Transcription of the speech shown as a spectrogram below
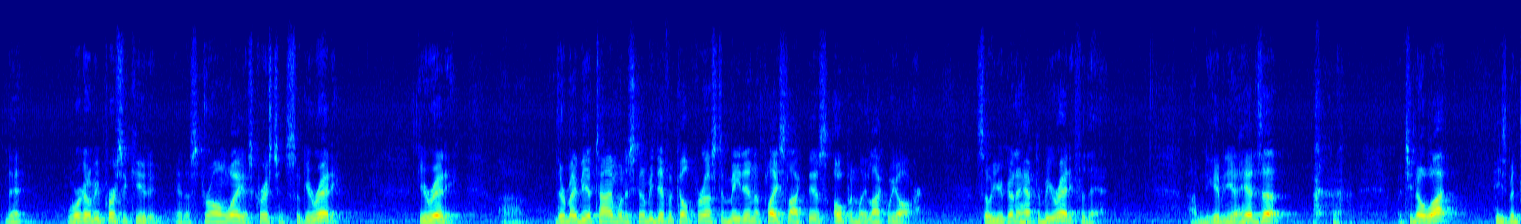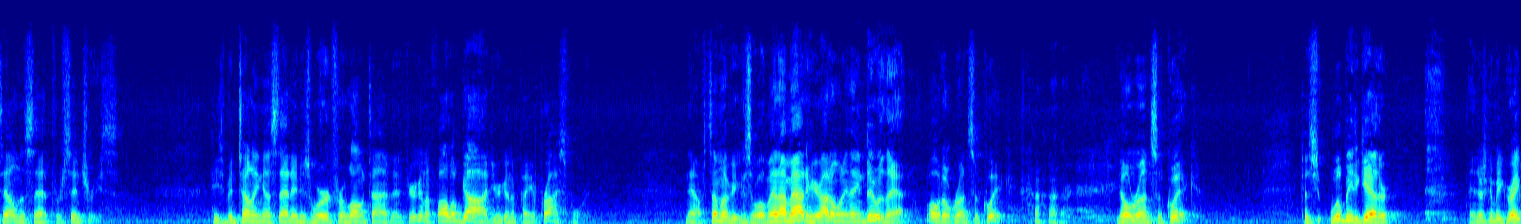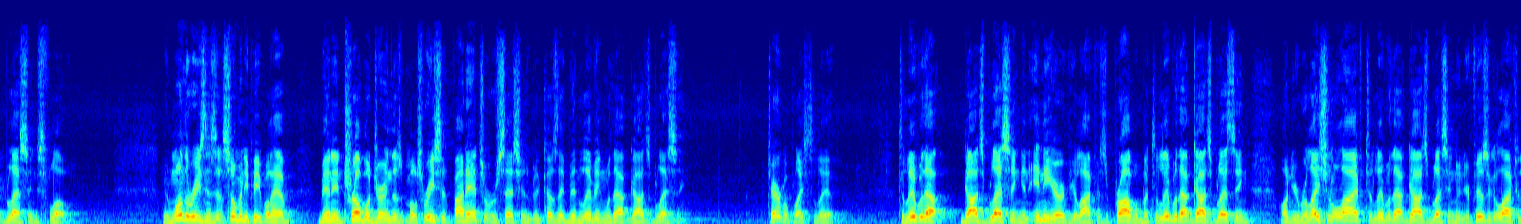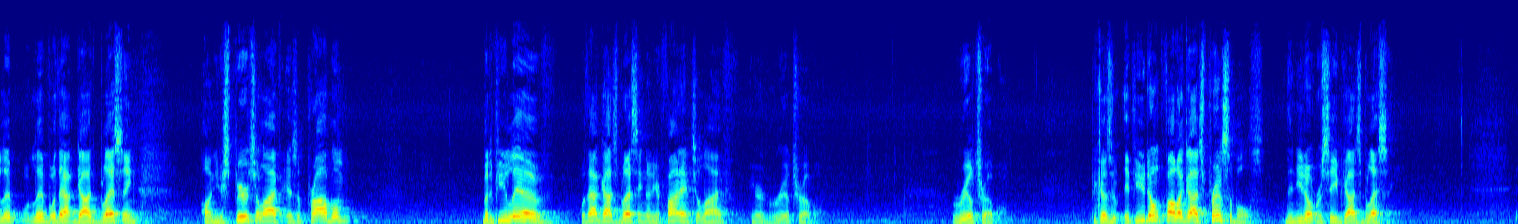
that we're going to be persecuted in a strong way as Christians. So get ready. Get ready. Uh, there may be a time when it's going to be difficult for us to meet in a place like this openly, like we are. So you're going to have to be ready for that. I'm giving you a heads up. but you know what? He's been telling us that for centuries. He's been telling us that in His Word for a long time that if you're going to follow God, you're going to pay a price for it. Now, some of you can say, well, man, I'm out of here. I don't want anything to do with that. Oh, don't run so quick. don't run so quick. Because we'll be together, and there's going to be great blessings flow. And one of the reasons that so many people have been in trouble during the most recent financial recessions because they've been living without God's blessing. Terrible place to live. To live without God's blessing in any area of your life is a problem, but to live without God's blessing on your relational life, to live without God's blessing on your physical life, to live, live without God's blessing on your spiritual life is a problem. But if you live without God's blessing on your financial life, you're in real trouble. Real trouble. Because if you don't follow God's principles, then you don't receive God's blessing.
